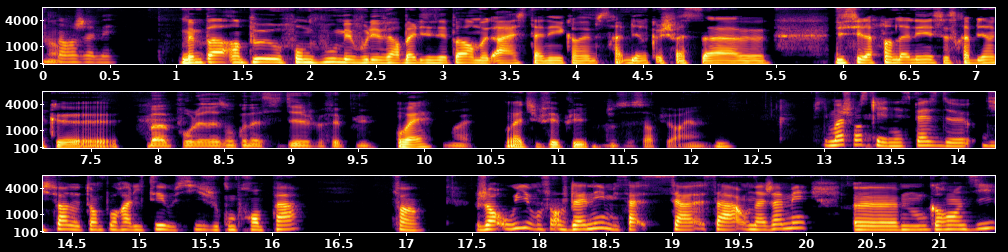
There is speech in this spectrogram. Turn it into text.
Non. non, jamais. Même pas un peu au fond de vous, mais vous les verbalisez pas en mode ah cette année quand même, ce serait bien que je fasse ça. D'ici la fin de l'année, ce serait bien que Bah, pour les raisons qu'on a citées, je le fais plus. ouais, Ouais. ouais, tu le fais plus. Ça sert plus à rien. Puis moi, je pense qu'il y a une espèce de- d'histoire de, temporalité aussi. Je comprends pas. Enfin, genre, oui, on change d'année, mais ça, ça, ça, on n'a jamais euh, grandi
